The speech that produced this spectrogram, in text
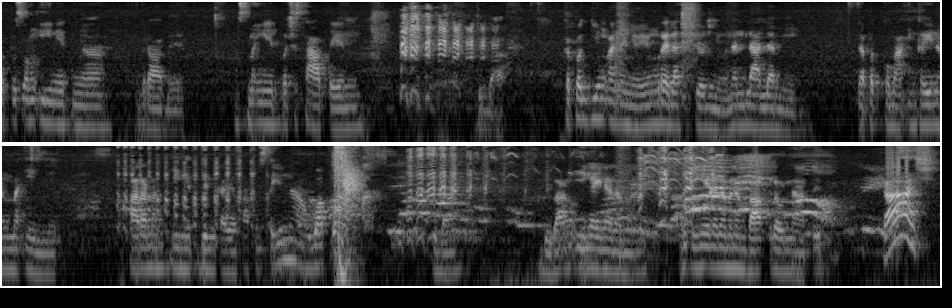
Tapos ang init niya, grabe. Mas mainit pa siya sa atin. Diba? Kapag yung ano nyo, yung relasyon nyo, nanlalamig, dapat kumain kayo ng mainit para mag-init din kayo. Tapos ayun na, wapak! Diba? Diba? Ang ingay na naman. Ang ingay na naman ng background natin. Gosh!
